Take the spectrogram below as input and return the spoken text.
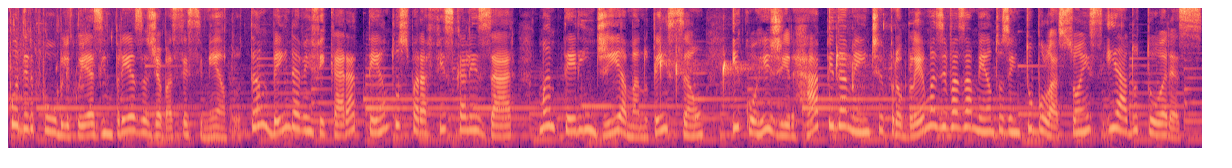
Poder público e as empresas de abastecimento também devem ficar atentos para fiscalizar, manter em dia a manutenção e corrigir rapidamente problemas e vazamentos em tubulações e adutoras.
